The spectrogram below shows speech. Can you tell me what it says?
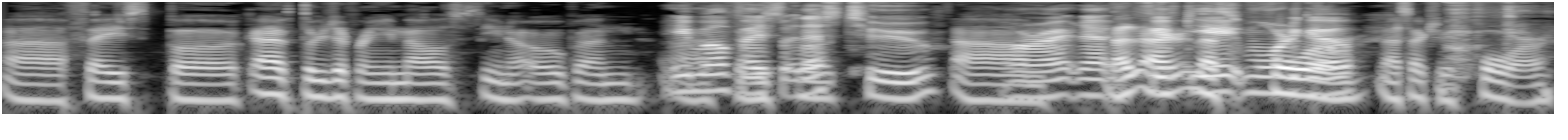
uh, Facebook. I have three different emails, you know, open. uh, Email, Facebook, that's two. Um, All right, that- 58 that's more to go. four. That's actually four,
